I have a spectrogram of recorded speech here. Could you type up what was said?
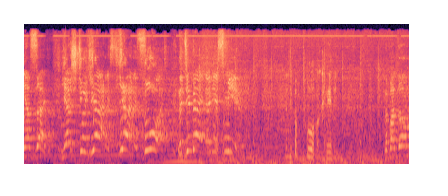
меня сзади, я ощутил ярость, ярость, злость на тебя и на весь мир. Да похрен. Но потом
